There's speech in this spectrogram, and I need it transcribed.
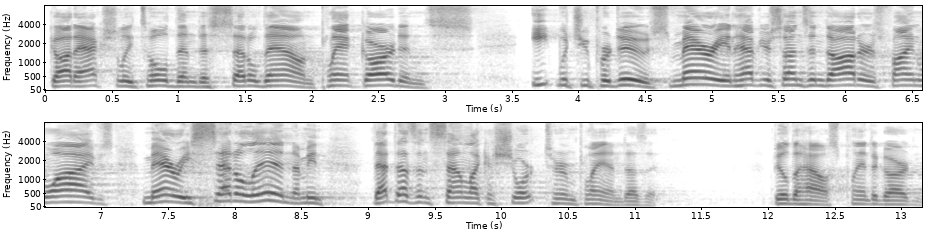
God actually told them to settle down, plant gardens, eat what you produce, marry and have your sons and daughters, find wives, marry, settle in. I mean, that doesn't sound like a short term plan, does it? Build a house, plant a garden,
